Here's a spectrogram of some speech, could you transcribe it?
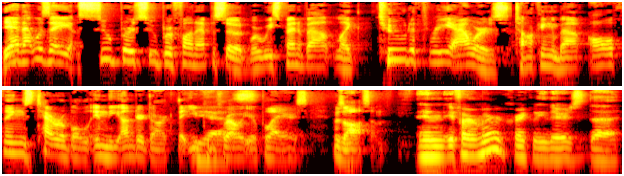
yeah, that was a super, super fun episode where we spent about like two to three hours talking about all things terrible in the Underdark that you can Yes. throw at your players. It was awesome. And if I remember correctly, there's the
